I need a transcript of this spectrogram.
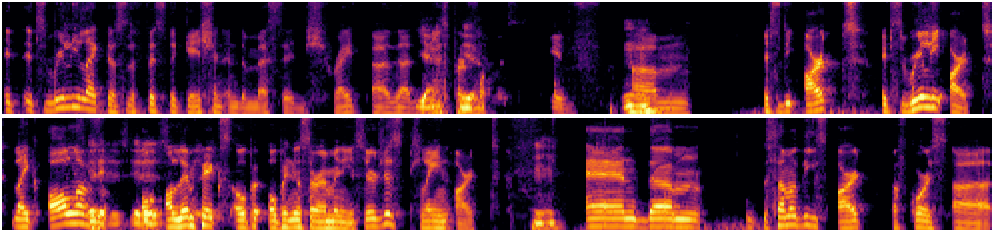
It, it's really like the sophistication and the message, right? Uh, that yeah, these performances yeah. give. Mm-hmm. Um, it's the art. It's really art. Like all of it is, it o- is. Olympics op- opening ceremonies, they're just plain art. Mm-hmm. And um, some of these art, of course, uh,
